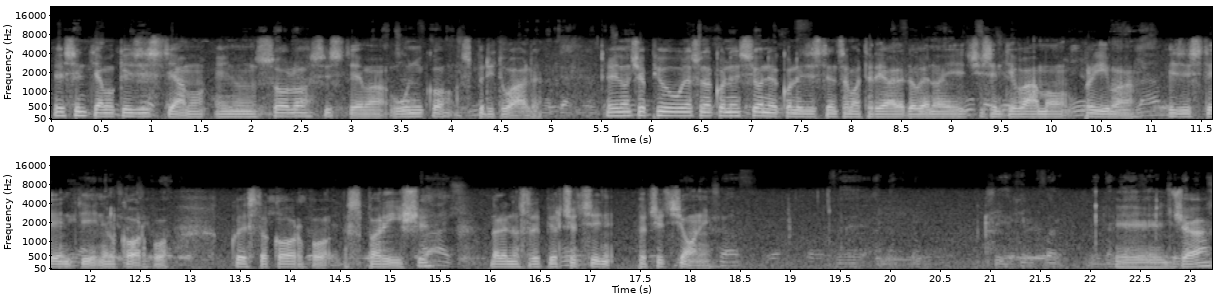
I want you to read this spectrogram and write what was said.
e sentiamo che esistiamo in un solo sistema unico spirituale. E non c'è più nessuna connessione con l'esistenza materiale dove noi ci sentivamo prima esistenti nel corpo. Questo corpo sparisce dalle nostre percezioni. E già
